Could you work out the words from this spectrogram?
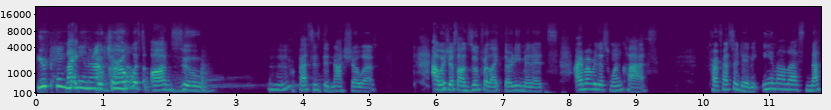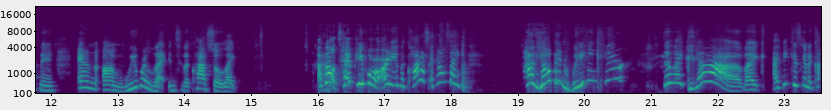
You're paying like money and they're the not showing girl up? was on Zoom. Mhm. professors did not show up. I was just on Zoom for like 30 minutes. I remember this one class. Professor didn't email us, nothing. And um we were let into the class. So like about 10 people were already in the class. And I was like, have y'all been waiting here? They're like, yeah, like I think it's gonna come.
